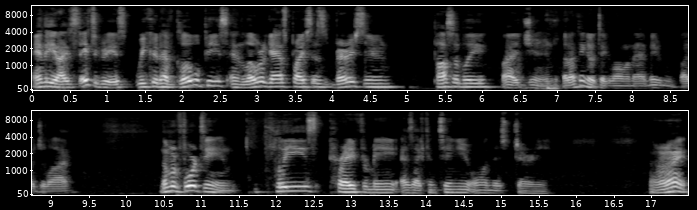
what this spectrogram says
and the United States agrees, we could have global peace and lower gas prices very soon, possibly by June. But I think it'll take longer than that, maybe by July. Number 14, please pray for me as I continue on this journey. All right.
